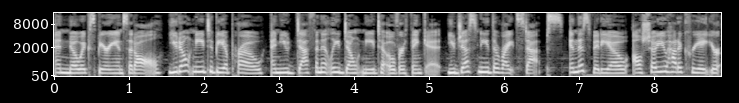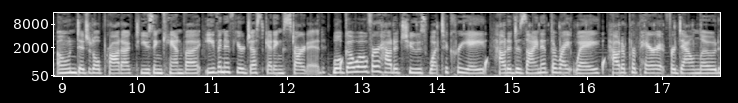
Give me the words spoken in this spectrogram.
and no experience at all? You don't need to be a pro, and you definitely don't need to overthink it. You just need the right steps. In this video, I'll show you how to create your own digital product using Canva even if you're just getting started. We'll go over how to choose what to create, how to design it the right way, how to prepare it for download,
